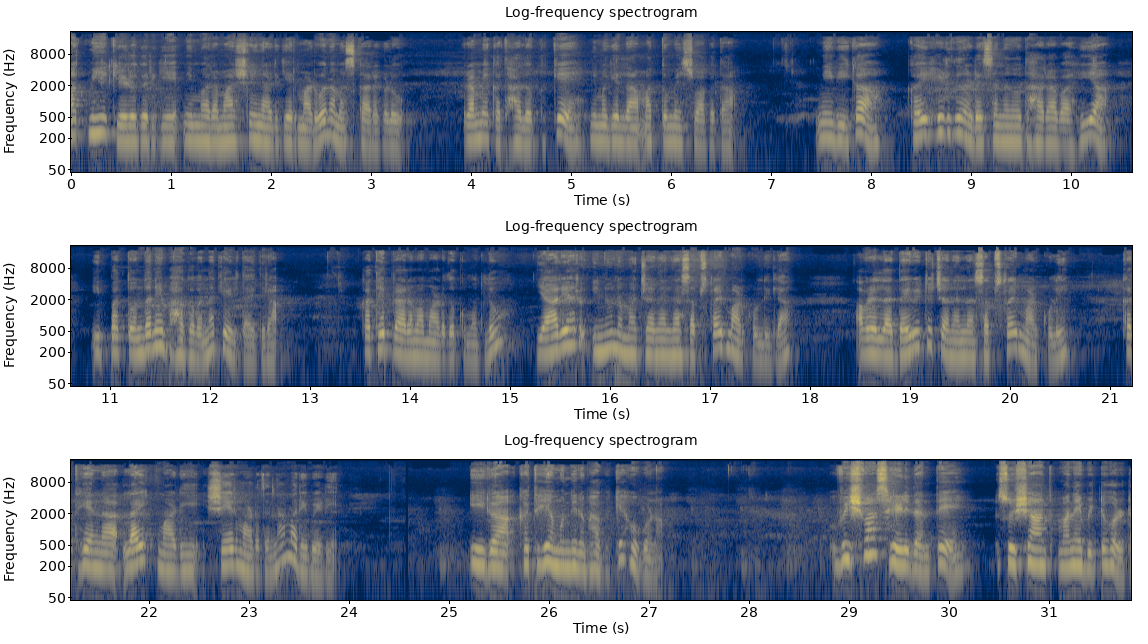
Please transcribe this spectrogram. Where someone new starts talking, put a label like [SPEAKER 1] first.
[SPEAKER 1] ಆತ್ಮೀಯ ಕೇಳುಗರಿಗೆ ನಿಮ್ಮ ರಮಾಶ್ರೀ ನಾಡಿಗೇರ್ ಮಾಡುವ ನಮಸ್ಕಾರಗಳು. ರಮ್ಯ ಕಥಾಲೋಕಕ್ಕೆ ನಿಮಗೆಲ್ಲ ಮತ್ತೊಮ್ಮೆ ಸ್ವಾಗತ. ನೀವೀಗ ಕೈ ಹಿಡಿದು ನಡೆಸನನು ಧಾರಾವಾಹಿಯ ಇಪ್ಪತ್ತೊಂದನೇ ಭಾಗವನ್ನು ಕೇಳ್ತಾ ಇದ್ದೀರಾ. ಕಥೆ ಪ್ರಾರಂಭ ಮಾಡೋದಕ್ಕೂ ಮೊದಲು ಯಾರ್ಯಾರು ಇನ್ನೂ ನಮ್ಮ ಚಾನಲ್ನ ಸಬ್ಸ್ಕ್ರೈಬ್ ಮಾಡ್ಕೊಂಡಿಲ್ಲ, ಅವರೆಲ್ಲ ದಯವಿಟ್ಟು ಚಾನಲ್ನ ಸಬ್ಸ್ಕ್ರೈಬ್ ಮಾಡ್ಕೊಳ್ಳಿ, ಕಥೆಯನ್ನು ಲೈಕ್ ಮಾಡಿ, ಶೇರ್ ಮಾಡೋದನ್ನು ಮರಿಬೇಡಿ. ಈಗ ಕಥೆಯ ಮುಂದಿನ ಭಾಗಕ್ಕೆ ಹೋಗೋಣ. ವಿಶ್ವಾಸ್ ಹೇಳಿದಂತೆ ಸುಶಾಂತ್ ಮನೆ ಬಿಟ್ಟು ಹೊರಟ.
